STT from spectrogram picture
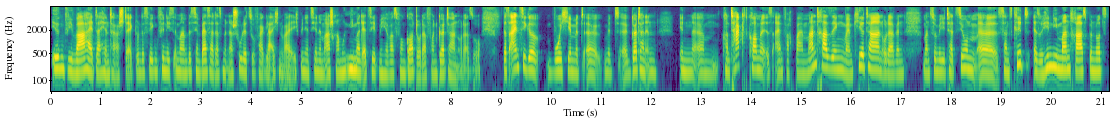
irgendwie Wahrheit dahinter steckt. Und deswegen finde ich es immer ein bisschen besser, das mit einer Schule zu vergleichen, weil ich bin jetzt hier in einem Ashram und niemand erzählt mir hier was von Gott oder von Göttern oder so. Das Einzige, wo ich hier mit, äh, mit äh, Göttern in in ähm, Kontakt komme, ist einfach beim Mantra singen, beim Kirtan oder wenn man zur Meditation äh, Sanskrit, also Hindi-Mantras benutzt.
